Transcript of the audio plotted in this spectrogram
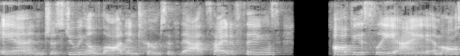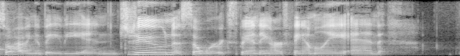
and just doing a lot in terms of that side of things. Obviously, I am also having a baby in June, so we're expanding our family, and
